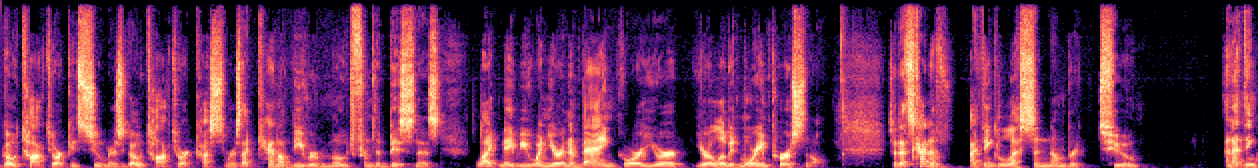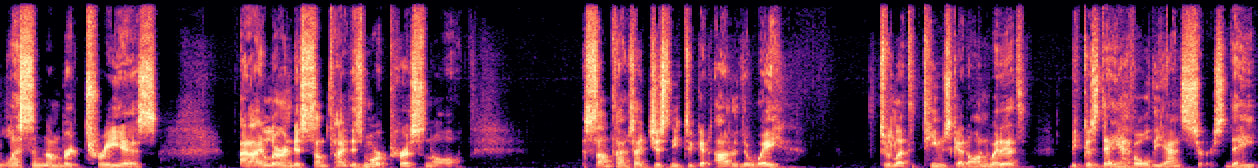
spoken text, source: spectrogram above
go talk to our consumers go talk to our customers i cannot be remote from the business like maybe when you're in a bank or you're you're a little bit more impersonal so that's kind of i think lesson number two and i think lesson number three is and I learned this sometimes, it's more personal. Sometimes I just need to get out of the way to let the teams get on with it because they have all the answers. They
